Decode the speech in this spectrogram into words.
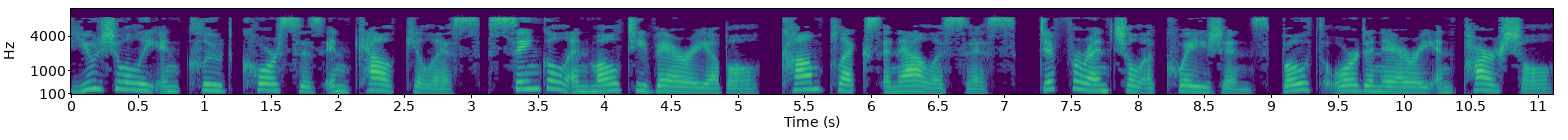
usually include courses in calculus single and multivariable, complex analysis, differential equations both ordinary and partial,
